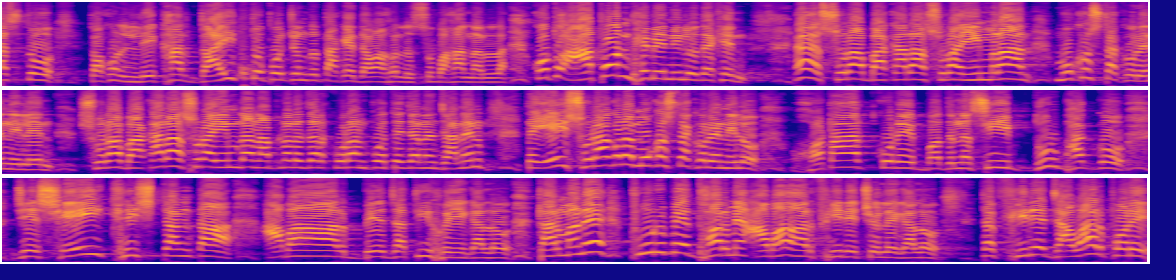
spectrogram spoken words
আসতো, তখন লেখার দায়িত্ব পর্যন্ত তাকে দেওয়া হলো সুবাহান আল্লাহ কত আপন ভেবে নিল, দেখেন। হ্যাঁ সুরা বাকারা, সুরা ইমরান মুখস্থা করে নিলেন। সুরা বাকারা, সুরা ইমরান আপনারা যারা কোরআন পড়তে জানেন জানেন। তাই এই সুরাগুলো মুখস্থা করে নিল। হঠাৎ করে বদনসিব, দুর্ভাগ্য যে সেই খ্রিস্টানটা আবার বেজাতি হয়ে গেল। তার মানে পূর্বে ধর্মে আবার ফিরে চলে গেল। তা ফিরে যাওয়ার পরে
